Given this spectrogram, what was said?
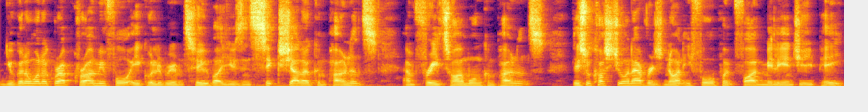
you're going to want to grab Chromium 4 Equilibrium 2 by using 6 Shadow components and 3 Time Worn components. This will cost you on average 94.5 million GP,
